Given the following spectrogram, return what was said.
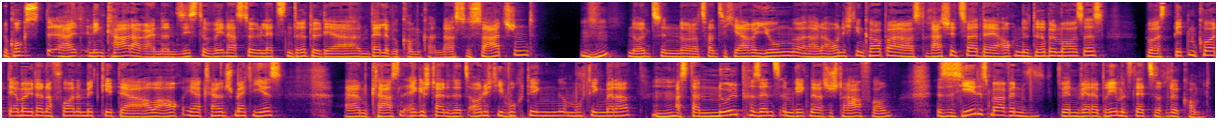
Du guckst halt in den Kader rein, dann siehst du, wen hast du im letzten Drittel, der Bälle bekommen kann. Da hast du Sargent, mhm. 19 oder 20 Jahre jung, hat auch nicht den Körper. Da hast Rashica, der ja auch eine Dribbelmaus ist. Du hast Bittencourt, der immer wieder nach vorne mitgeht, der aber auch eher klein und schmächtig ist. Ähm, Klaassen Eggestein sind jetzt auch nicht die wuchtigen, wuchtigen Männer. Mhm. Hast dann null Präsenz im gegnerischen Strafraum. Es ist jedes Mal, wenn, wenn Werder Bremen ins letzte Drittel kommt,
